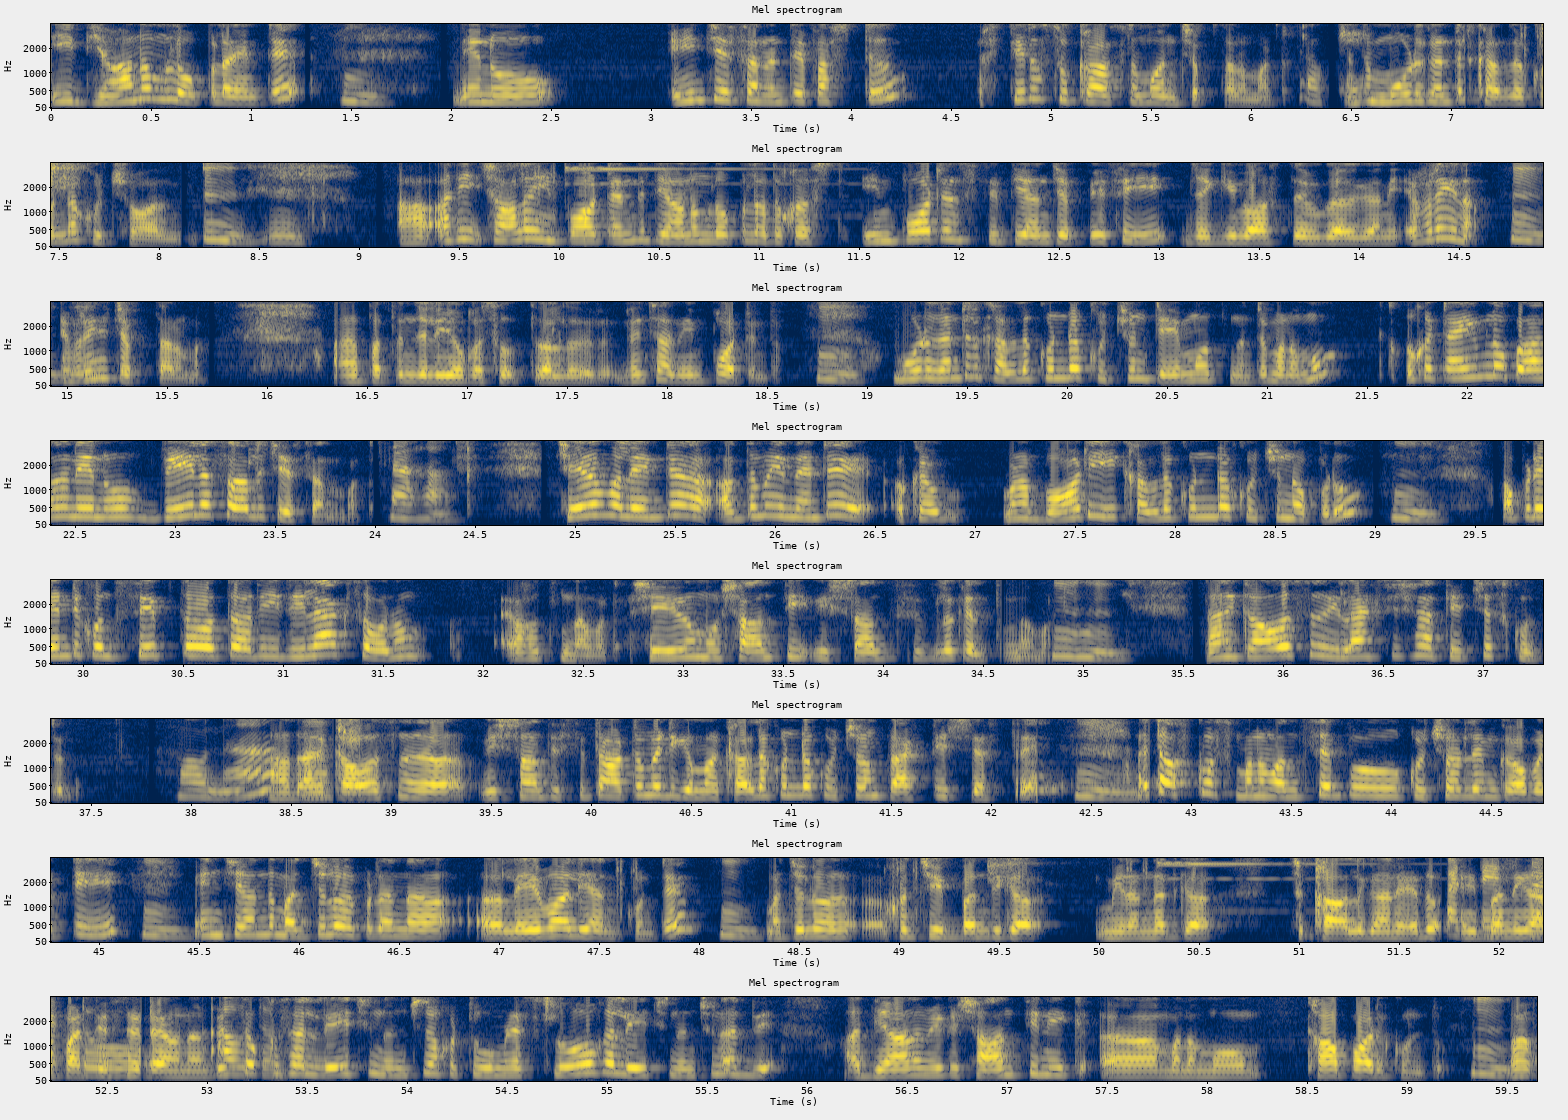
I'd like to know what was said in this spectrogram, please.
ఈ ధ్యానం లోపల అంటే ఉమ్, నేను ఏం చేశానంటే ఫస్ట్ స్థిర సుఖాసనం అని చెప్తాను అనమాట అంటే మూడు గంటలు కదలకుండా కూర్చోవాలి. ఉమ్, ఆ, అది చాలా ఇంపార్టెంట్ ధ్యానం లోపల అదొక ఇంపార్టెంట్ స్థితి అని చెప్పేసి జగ్గి వాసుదేవ్ గారు కానీ ఎవరైనా ఎవరైనా చెప్తారు ఆ, పతంజలి యోగ సూత్రాలు గురించి అది ఇంపార్టెంట్ మూడు గంటలు కదలకుండా కూర్చుంటే ఏమవుతుందంటే మనము ఒక టైంలో అలా నేను వేల సార్లు చేశాను అనమాట చేయడం వల్ల ఏంటి అర్థమైందంటే ఒక మన బాడీ కదలకుండా కూర్చున్నప్పుడు అప్పుడు ఏంటి కొంతసేపు తర్వాత అది రిలాక్స్ అవ్వడం అవుతుంది అన్నమాట శరీరం శాంతి విశ్రాంతి స్థితిలోకి వెళ్తుంది అన్నమాట ఉమ్, దానికి కావాల్సిన రిలాక్సేషన్ అది తెచ్చేసుకుంటుంది. దానికి. కావాల్సిన విశ్రాంతి స్థితి ఆటోమేటిక్గా మనం కదలకుండా కూర్చొని ప్రాక్టీస్ చేస్తే ఉమ్, అయితే ఆఫ్ కోర్స్ మనం అంతసేపు కూర్చోలేం కాబట్టి ఉమ్, ఏం చేయాలంటే మధ్యలో ఎప్పుడైనా లేవాలి అనుకుంటే ఉమ్, మధ్యలో కొంచెం ఇబ్బందిగా మీరు అన్నట్టుగా కాలు కానీ ఏదో ఇబ్బందిగా పట్టేసినట్టు ఏమైనా అనిపిస్తే. ఒకసారి లేచి నుంచి ఒక టూ మినిట్స్ స్లోగా లేచి నుంచి అది ఆ ధ్యానం యొక్క శాంతిని మనము కాపాడుకుంటూ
